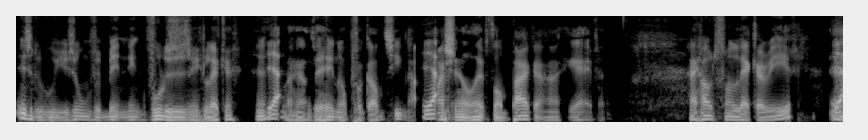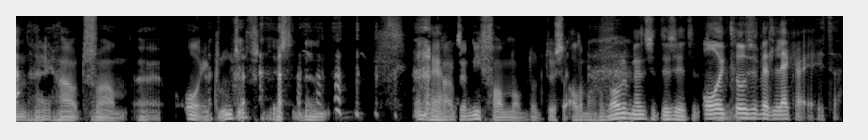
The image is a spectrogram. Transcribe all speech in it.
Is er een goede zoomverbinding? Voelen ze zich lekker? Hè? Ja. Waar gaan ze heen op vakantie? Nou, Ja. Marcel heeft al een paar keer aangegeven. Hij houdt van lekker weer. En hij houdt van eh, all-inclusive. dus, dan- en hij houdt er niet van om tussen allemaal gewone mensen te zitten. All inclusive met lekker eten.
